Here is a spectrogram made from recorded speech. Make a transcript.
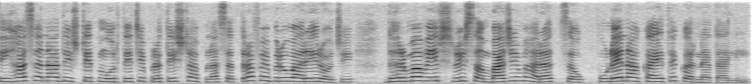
सिंहासनाधिष्ठित मूर्तीची प्रतिष्ठापना सतरा फेब्रुवारी रोजी धर्मवीर श्री संभाजी महाराज चौक पुणे नाका येथे करण्यात आली.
